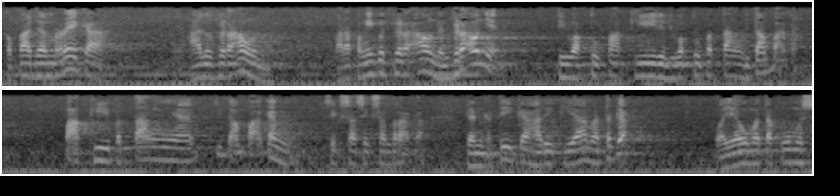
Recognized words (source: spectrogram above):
kepada mereka ya, alu Fir'aun, para pengikut Fir'aun dan Fir'aunnya di waktu pagi dan di waktu petang ditampakkan. Pagi petangnya ditampakkan siksa-siksa neraka dan ketika hari kiamat tegak wa yauma taqumus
